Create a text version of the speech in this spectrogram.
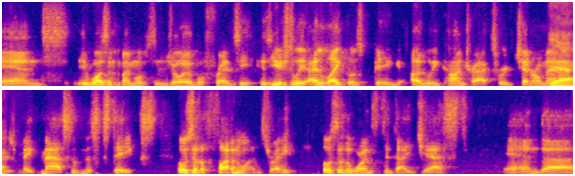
and it wasn't my most enjoyable frenzy because usually I like those big, ugly contracts where general Yeah. managers make massive mistakes. Those are the fun ones, right? Those are the ones to digest. And uh,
